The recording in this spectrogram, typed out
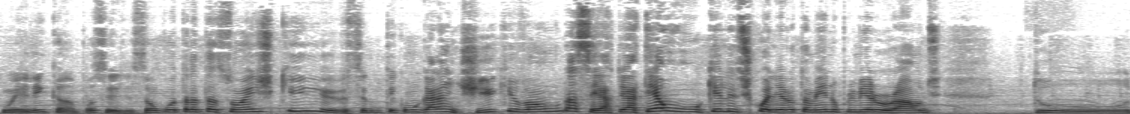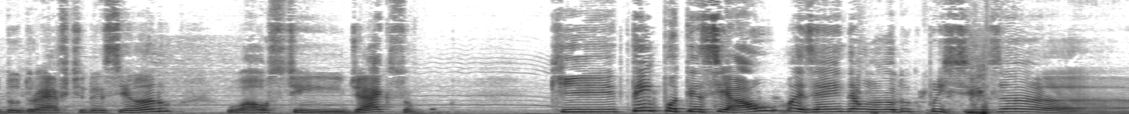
com ele em campo. Ou seja, são contratações que você não tem como garantir que vão dar certo. E até o, o que eles escolheram também no primeiro round do, do draft desse ano, o Austin Jackson, que tem potencial, mas ainda é um jogador que precisa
